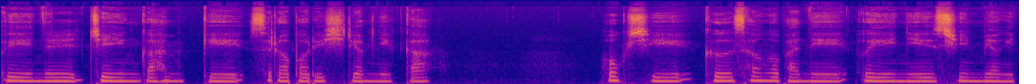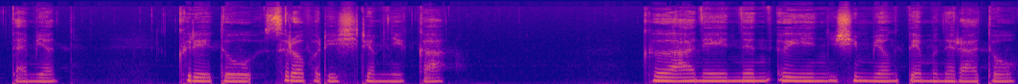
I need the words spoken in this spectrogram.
의인을 죄인과 함께 쓸어버리시렵니까? 혹시 그 성읍 안에 의인이 쉰명 있다면 그래도 쓸어버리시렵니까? 그 안에 있는 의인 쉰명 때문에라도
